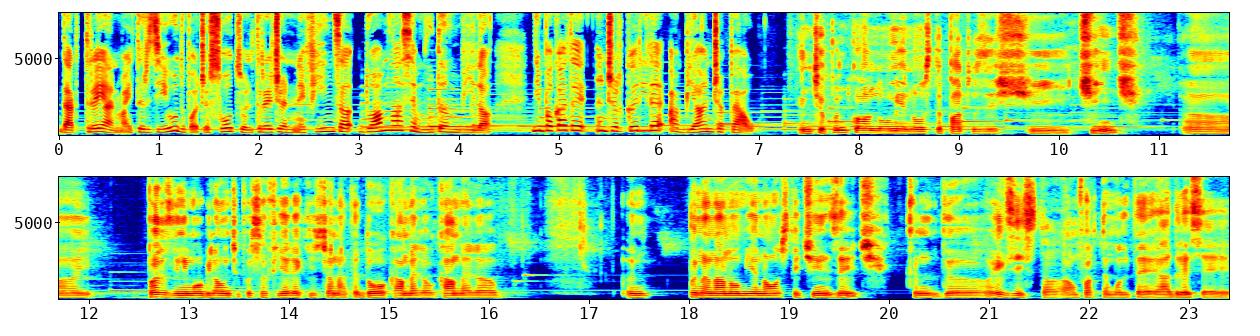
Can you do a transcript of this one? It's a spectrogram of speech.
dar trei ani mai târziu, după ce soțul trece în neființă, doamna se mută în vilă. Din păcate, încercările abia începeau. Începând cu anul 1945, uh, părți din imobil au început să fie rechiziționate. Două camere, o cameră, în, până în anul 1950, când uh, există, am foarte multe adrese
